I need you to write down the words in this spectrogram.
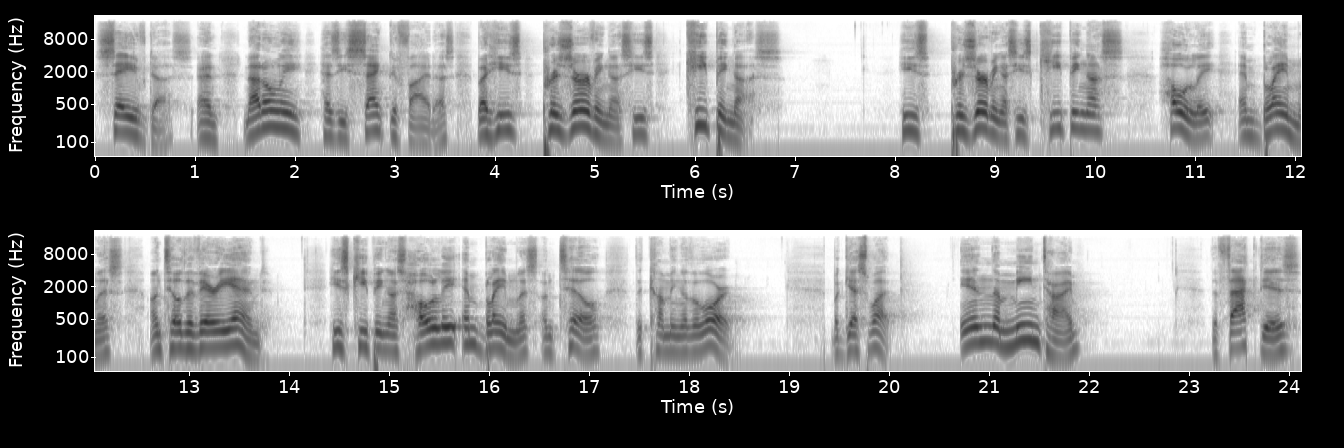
saved us, and not only has He sanctified us, but He's preserving us, He's keeping us. He's preserving us, He's keeping us holy and blameless until the very end. He's keeping us holy and blameless until the coming of the Lord. But guess what? in the meantime, the fact is,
